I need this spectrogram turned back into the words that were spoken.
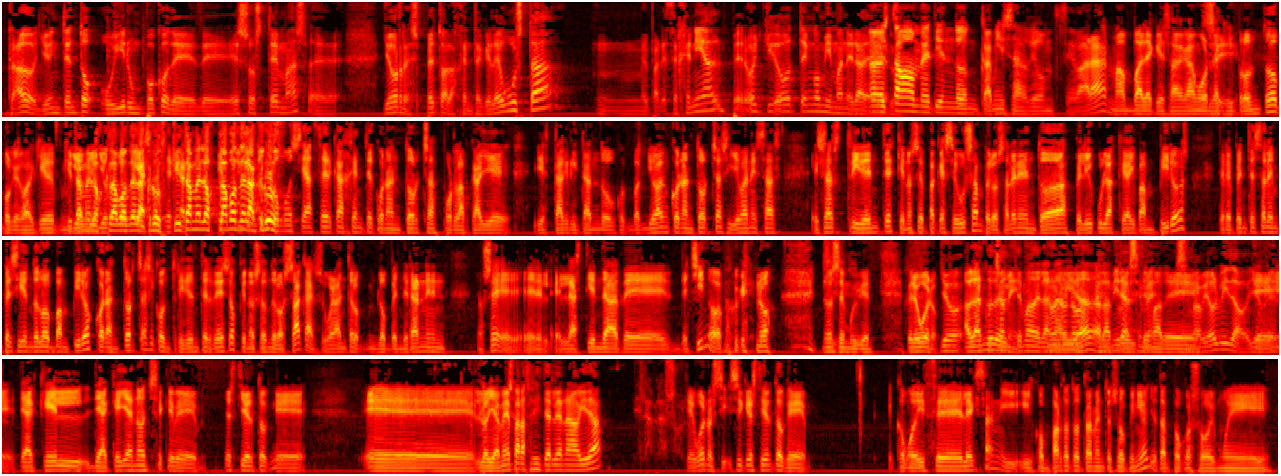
claro, yo intento huir un poco de, de esos temas. eh, yo respeto a la gente que le gusta, me parece genial, pero yo tengo mi manera de Nos estamos metiendo en camisas de once varas, más vale que salgamos de aquí pronto, porque cualquier... Quítame yo- los clavos de la cruz, acerca- quítame los clavos de la cruz. cómo se acerca gente con antorchas por la calle y está gritando, llevan con antorchas y llevan esas, esas tridentes que no sé para qué se usan, pero salen en todas las películas que hay vampiros, de repente salen persiguiendo los vampiros con antorchas y con tridentes de esos que no sé dónde los sacan, seguramente los, venderán en, no sé, en, en las tiendas de, de chino, porque no, no Sí, sé muy bien. Pero bueno, Yo- hablando del escúchame, tema de la no, no, no, Navidad, eh, mira, del se me- de se me había olvidado, yo- de, de aquel de aquella noche que me- es cierto que eh, lo llamé para felicitarle a Navidad Él habla solo. que bueno sí sí que es cierto que como dice Lexan y, y comparto totalmente su opinión yo tampoco soy muy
